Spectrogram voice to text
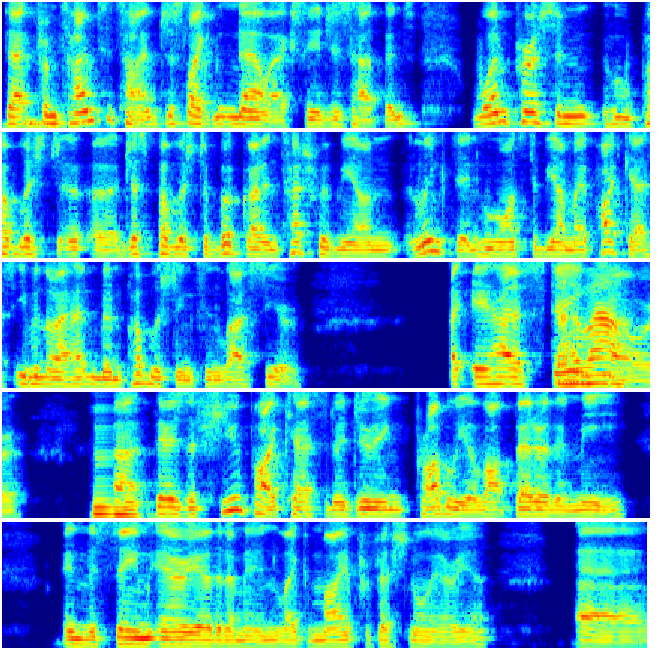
that from time to time just like now actually it just happened one person who published uh, uh, just published a book got in touch with me on linkedin who wants to be on my podcast even though i hadn't been publishing since last year it has staying wow. power Mhm. uh, there's a few podcasts that are doing probably a lot better than me in the same area that I'm in, like my professional area. Uh,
